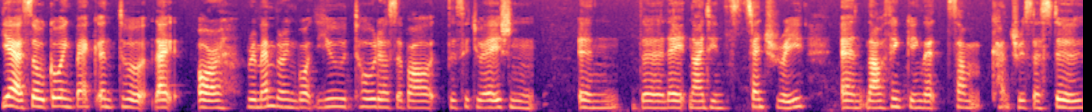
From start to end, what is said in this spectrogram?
yeah so going back into like or remembering what you told us about the situation in the late 19th century and now thinking that some countries are still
